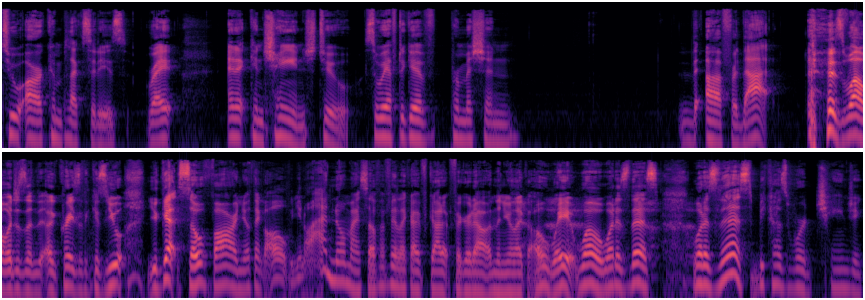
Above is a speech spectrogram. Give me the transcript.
to our complexities, right? And it can change too. So we have to give permission uh, for that as well, which is a, a crazy thing because you you get so far and you'll think, oh, you know, I know myself. I feel like I've got it figured out, and then you're like, oh, wait, whoa, what is this? What is this? Because we're changing,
